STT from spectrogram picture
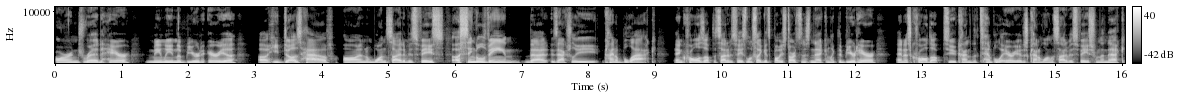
orange red hair mainly in the beard area uh, he does have on one side of his face a single vein that is actually kind of black and crawls up the side of his face. It looks like it probably starts in his neck and like the beard hair and has crawled up to kind of the temple area, just kind of along the side of his face from the neck.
